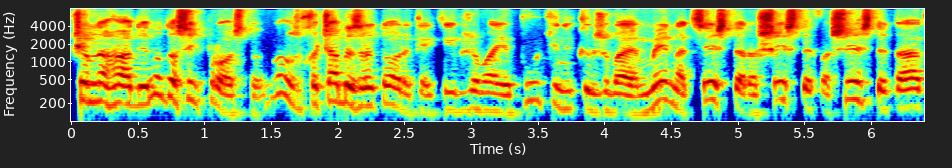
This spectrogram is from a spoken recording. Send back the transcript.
чим нагадує, ну досить просто. Ну, хоча б з риторики, який вживає Путін, який вживає ми, нацисти, расисти, фашисти, так,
